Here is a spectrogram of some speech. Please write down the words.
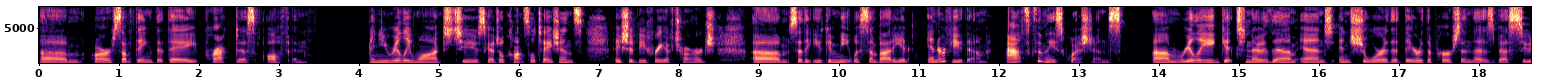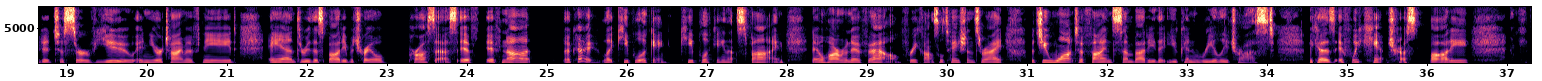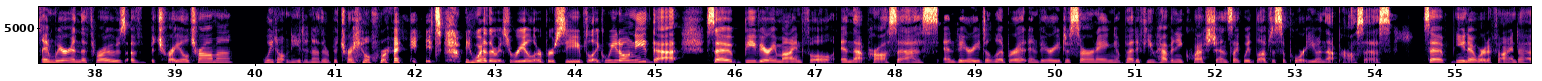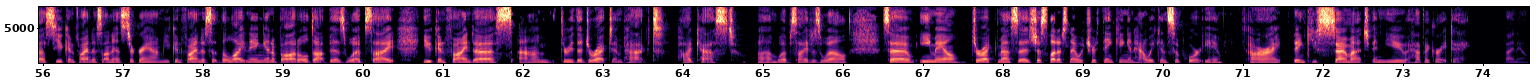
um, are something that they practice often. And you really want to schedule consultations. They should be free of charge um, so that you can meet with somebody and interview them, ask them these questions um, really get to know them and ensure that they're the person that is best suited to serve you in your time of need and through this body betrayal process. If if not, okay, like keep looking, keep looking. That's fine. No harm, no foul. Free consultations, right? But you want to find somebody that you can really trust because if we can't trust body and we're in the throes of betrayal trauma, we don't need another betrayal, right? Whether it's real or perceived, like we don't need that. So be very mindful in that process and very deliberate and very discerning. But if you have any questions, like we'd love to support you in that process. So you know where to find us. You can find us on Instagram. You can find us at the lightning in a bottle.biz website. You can find us um, through the Direct Impact podcast um, website as well. So email, direct message, just let us know what you're thinking and how we can support you. All right. Thank you so much. And you have a great day. Bye now.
